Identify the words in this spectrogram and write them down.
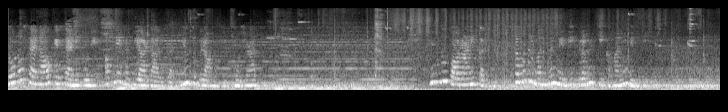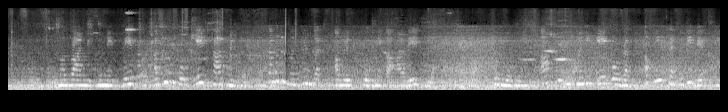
दोनों सेनाओं के सैनिकों ने अपने हथियार डालकर युद्ध विराम की घोषणा की। हिंदू पौराणिक कथा, समुद्र मंथन में भी ग्रहण की कहानी मिलती है। भगवान विष्णु ने देव और असुरों को एक साथ मिलकर समुद्र मंथन कर अमृत खोजने का आदेश दिया। उन लोगों ने आपसी दुश्मनी एक और रख अपनी सहमति व्यक्त की।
